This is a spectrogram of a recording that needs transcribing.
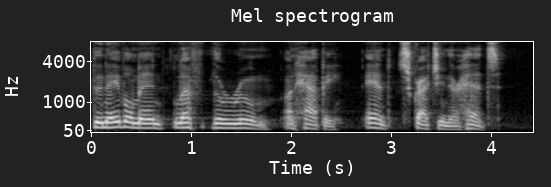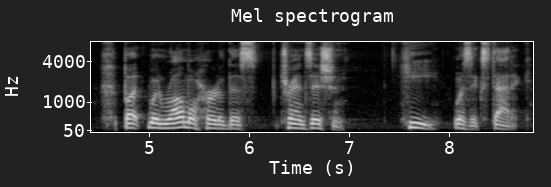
The naval men left the room unhappy and scratching their heads. But when Rommel heard of this transition, he was ecstatic.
